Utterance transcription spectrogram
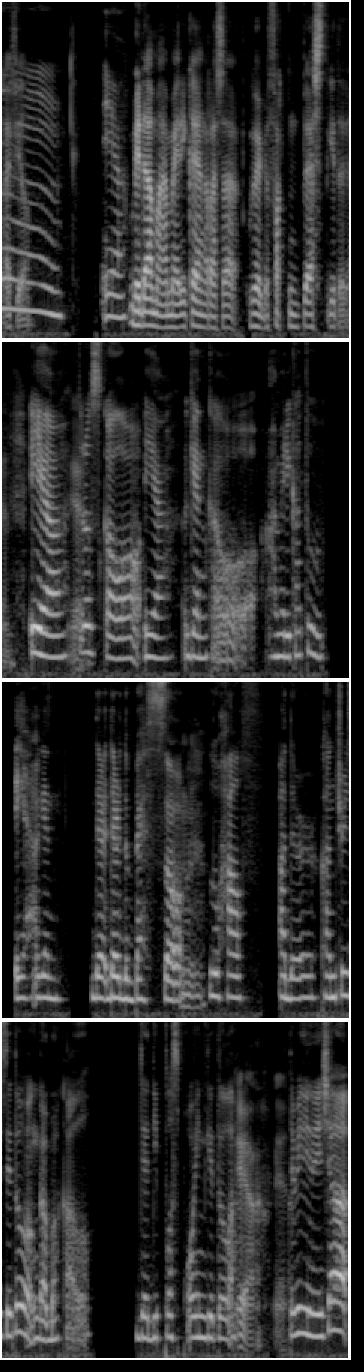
I feel Hmm, iya beda sama Amerika yang ngerasa we're the fucking best gitu kan. iya Iya. terus kalau iya again kalau Amerika tuh iya again they're they're the best so Hmm. lu half other countries itu nggak bakal jadi plus point gitu lah. Yeah, yeah, tapi di Indonesia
